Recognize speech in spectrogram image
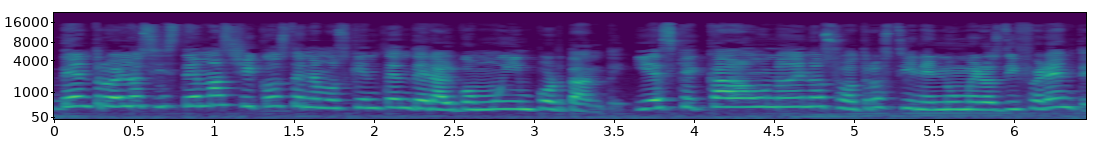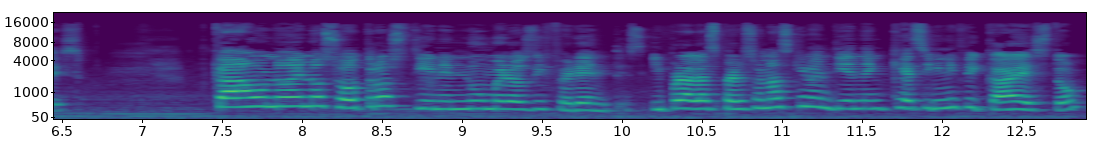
Dentro de los sistemas, chicos, tenemos que entender algo muy importante, y es que cada uno de nosotros tiene números diferentes. Cada uno de nosotros tiene números diferentes y para las personas que no entienden qué significa esto,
